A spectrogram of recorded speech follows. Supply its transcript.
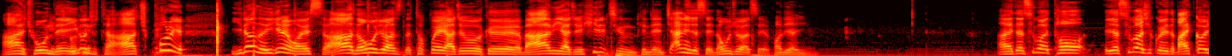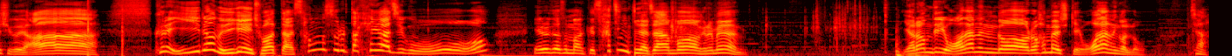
아, 좋은데 네, 이건 저는- 좋다. 아, 축포를 이런 의견을 원했어. 아, 너무 좋았습니다. 덕분에 아주 그 마음이 아주 힐 지금 굉장히 짠해졌어요. 너무 좋았어요, 버디아님. 아, 일단 수고 더 일단 수고하셨고 일단 말 걸시고요. 아. 그래 이런 의견이 좋았다. 성수를 딱 해가지고 어? 예를 들어서 막 그 사진 빌려자 한번. 그러면 여러분들이 원하는 거로 한 번 해줄게. 원하는 걸로. 자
